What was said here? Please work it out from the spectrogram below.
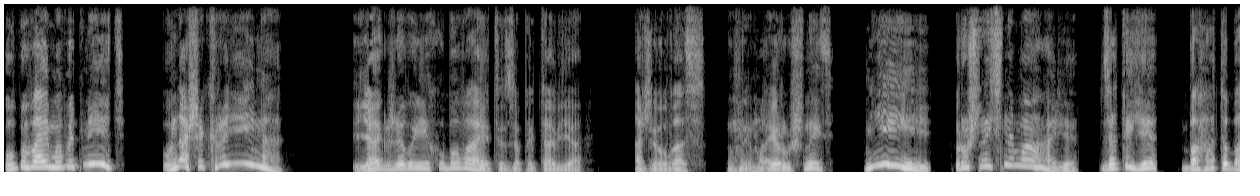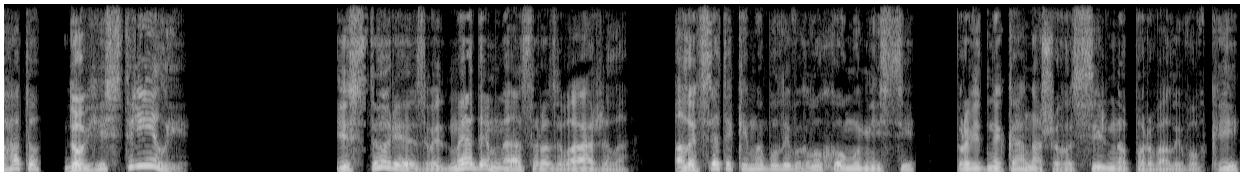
убиваємо ведмідь, у наша країна. Як же ви їх убиваєте? запитав я. Адже у вас немає рушниць. Ні, рушниць немає. Зате є багато-багато довгі стріли. Історія з ведмедем нас розважила, але все-таки ми були в глухому місці, провідника нашого сильно порвали вовки,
